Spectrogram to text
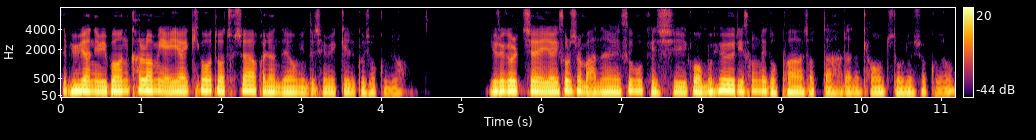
네, 비비아님 이번 칼럼이 AI 키워드와 투자 관련 내용인데 재밌게 읽으셨군요. 유료결제 AI 솔루션을 많이 쓰고 계시고 업무 효율이 상당히 높아졌다라는 경험치도 올려주셨고요.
